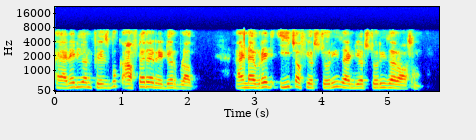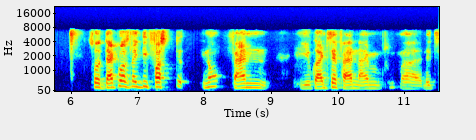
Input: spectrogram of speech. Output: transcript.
I added you on Facebook after I read your blog, and I've read each of your stories, and your stories are awesome. So that was like the first, you know, fan. You can't say fan. I'm, uh, it's,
